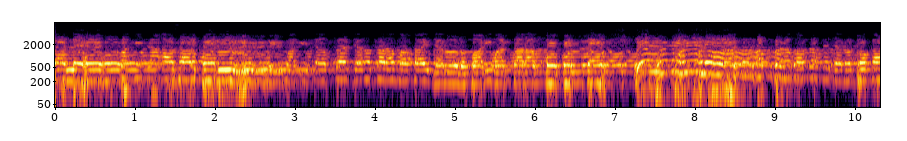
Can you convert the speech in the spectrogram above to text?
গেল, পাখিটা আসার পরে আপনার যেন তারা মাথায় যেন বাড়ি মারতে আরম্ভ করল। আপনার মাথাতে যেন ঠোকা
